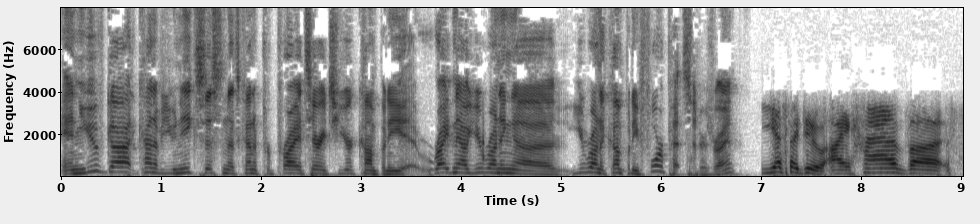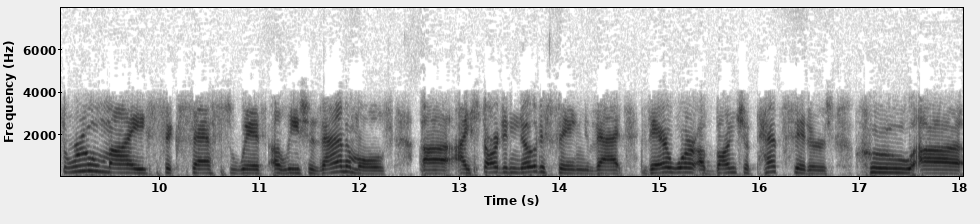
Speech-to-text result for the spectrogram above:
And you've got kind of a unique system that's kind of proprietary to your company. Right now, you're running a you run a company for pet sitters, right? Yes, I do. I have, uh, through my success with Alicia's Animals, uh, I started noticing that there were a bunch of pet sitters who uh,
